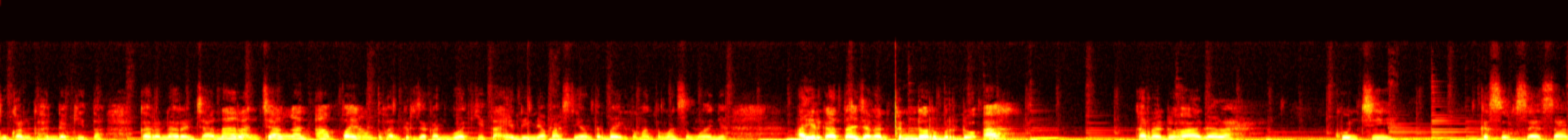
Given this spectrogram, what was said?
bukan kehendak kita. Karena rencana, rancangan apa yang Tuhan kerjakan buat kita, endingnya pasti yang terbaik teman-teman semuanya. Akhir kata, jangan kendor berdoa, karena doa adalah kunci kesuksesan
